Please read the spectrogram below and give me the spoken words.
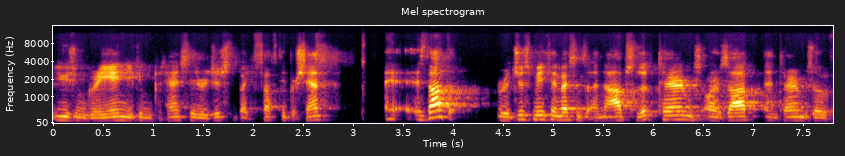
using grain, you can potentially reduce it by 50%. Is that reduce methane emissions in absolute terms, or is that in terms of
